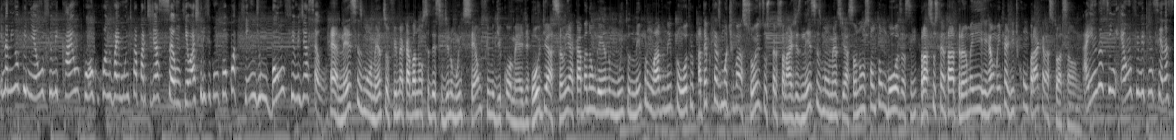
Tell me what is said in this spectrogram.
e na minha opinião o filme cai um pouco quando vai muito pra parte de ação, que eu acho que ele fica um pouco aquém de um bom filme de ação. É, nesses momentos o filme acaba não se decidindo muito se é um filme de comédia ou de ação e acaba não ganhando muito nem pra um lado nem pro outro, até porque as motivações dos personagens nesse esses momentos de ação não são tão boas assim para sustentar a trama e realmente a gente comprar aquela situação. Ainda assim, é um filme com cenas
